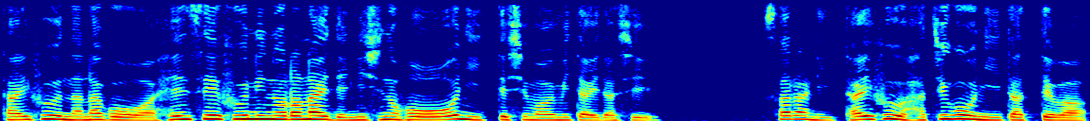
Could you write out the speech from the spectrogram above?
台風7号は偏西風に乗らないで西の方に行ってしまうみたいだし、さらに台風8号に至っては、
